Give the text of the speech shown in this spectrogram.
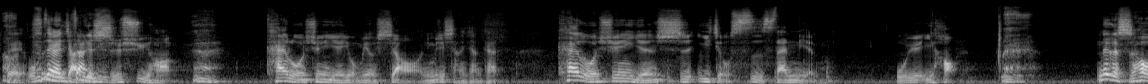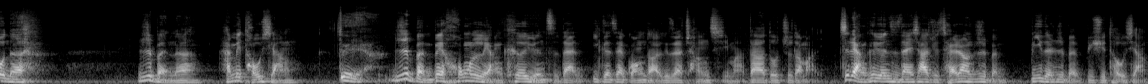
对，我们再来讲一个时序哈。哎，开罗宣言有没有效？你们就想想看。开罗宣言是一九四三年五月一号。哎，那个时候呢，日本呢还没投降。对呀。日本被轰了两颗原子弹，一个在广岛，一个在长崎嘛，大家都知道嘛。这两颗原子弹下去，才让日本逼得日本必须投降。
